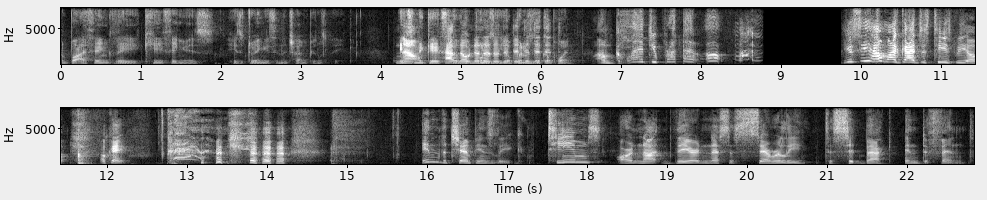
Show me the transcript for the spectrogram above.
But I think the key thing is he's doing it in the Champions League. It Now, negates the, no, the no, Bundes- no, no, no, no, no. point. I'm glad you brought that up, man. You see how my guy just teased me up? Okay. In the Champions League, teams are not there necessarily to sit back and defend.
